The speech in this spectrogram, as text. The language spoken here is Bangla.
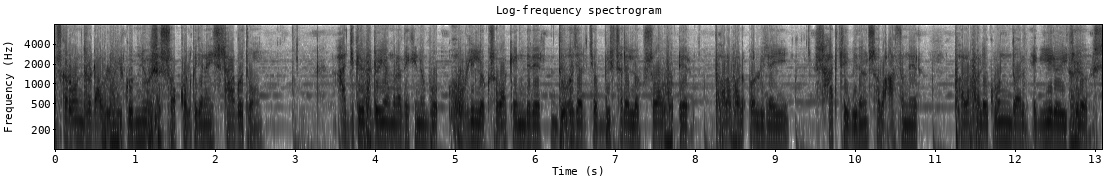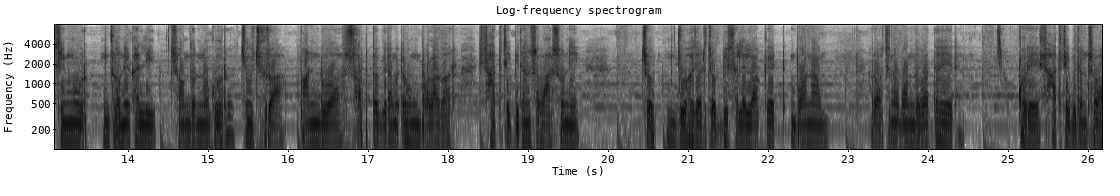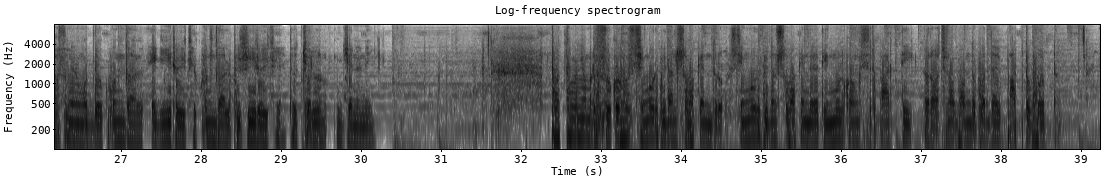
নমস্কার বন্ধুরা ডাব্লিউ গুড নিউজের সকলকে জানাই স্বাগতম। আজকের ভিডিওয়ে আমরা দেখে নেব হুগলি লোকসভা কেন্দ্রের দু সালের লোকসভা ভোটের ফলাফল অনুযায়ী সাতটি বিধানসভা আসনের ফলাফলে কোন দল এগিয়ে রয়েছিল সিঙ্গুর, ধনেখালি, চন্দননগর, চুঁচুড়া, পান্ডুয়া, সপ্তগ্রাম এবং বলাগড়। সাতটি বিধানসভা আসনে দু হাজার চব্বিশ সালে লকেট, বনাম, রচনা বন্দ্যোপাধ্যায়ের করে সাতটি বিধানসভা আসনের মধ্যে কোন দল এগিয়ে রয়েছে, কোন দল পিছিয়ে রয়েছে, তো চলুন জেনে নিই। প্রথমেই আমরা শুরু করব সিঙ্গুর বিধানসভা কেন্দ্র। সিঙ্গুর বিধানসভা কেন্দ্রে তৃণমূল কংগ্রেসের প্রার্থী রচনা বন্দ্যোপাধ্যায় প্রাপ্ত ভোট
